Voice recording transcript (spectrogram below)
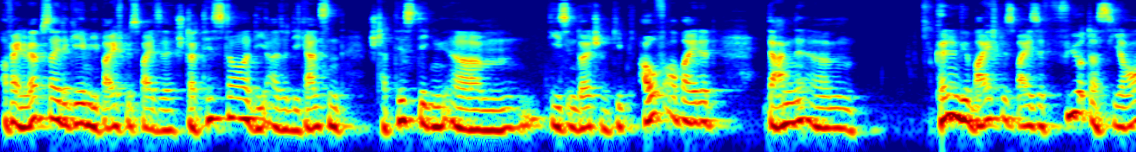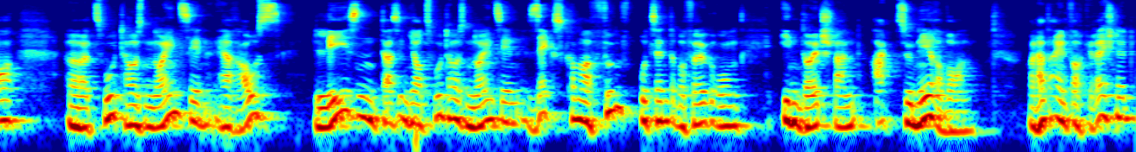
auf eine Webseite gehen, wie beispielsweise Statista, die also die ganzen Statistiken, ähm, die es in Deutschland gibt, aufarbeitet, dann ähm, können wir beispielsweise für das Jahr äh, 2019 herauslesen, dass im Jahr 2019 6,5 Prozent der Bevölkerung in Deutschland Aktionäre waren. Man hat einfach gerechnet,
